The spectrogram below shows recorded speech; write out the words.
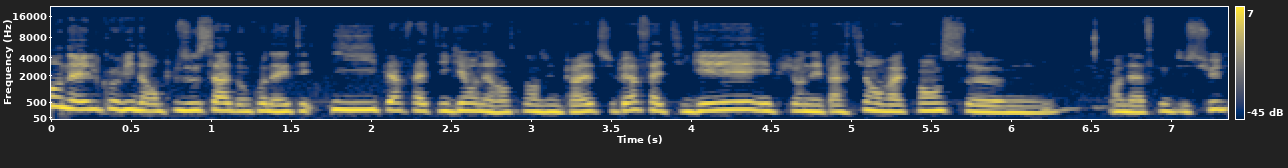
On a eu le Covid en plus de ça, donc on a été hyper fatigué. On est rentré dans une période super fatiguée et puis on est parti en vacances euh, en Afrique du Sud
